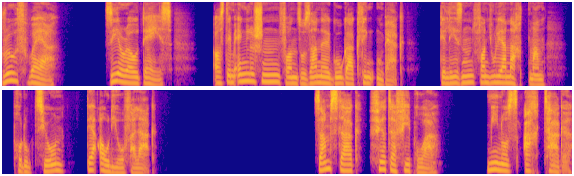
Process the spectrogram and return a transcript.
Ruth Ware Zero Days aus dem Englischen von Susanne Goga Klinkenberg, gelesen von Julia Nachtmann, Produktion der Audioverlag. Samstag, 4. Februar. Minus acht Tage.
